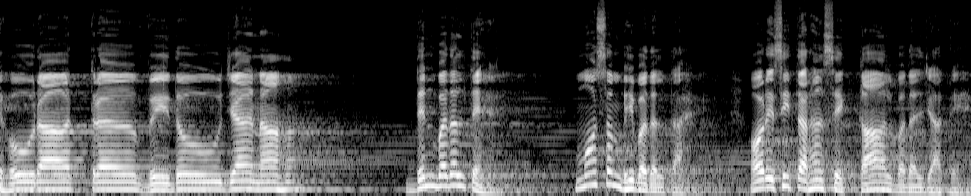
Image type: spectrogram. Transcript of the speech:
होरात्र विदो जना। दिन बदलते हैं, मौसम भी बदलता है और इसी तरह से काल बदल जाते हैं।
